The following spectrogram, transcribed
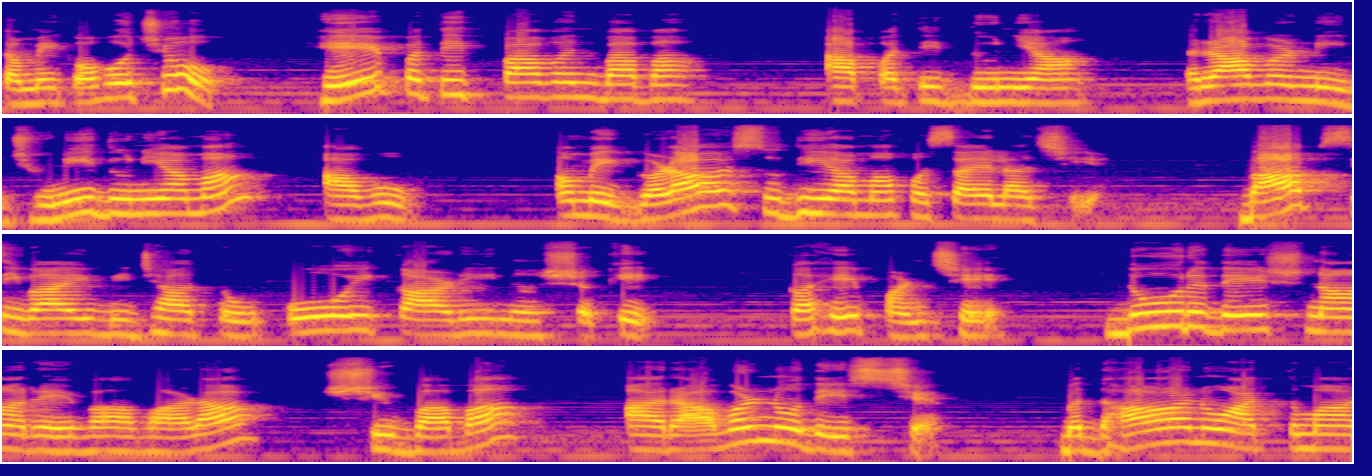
તમે કહો છો, હે પતિત પાવન બાબા, આ પતિત દુનિયા રાવણની જૂની દુનિયામાં આવો. અમે ગળા સુધી આમાં ફસાયેલા છીએ. બાપ સિવાય બીજા તો કોઈ કાઢી ન શકે. કહે પણ છે, દૂર દેશના રહેવા વાળા શિવ બાબા આ રાવણનો દેશ છે. બધાનો આત્મા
